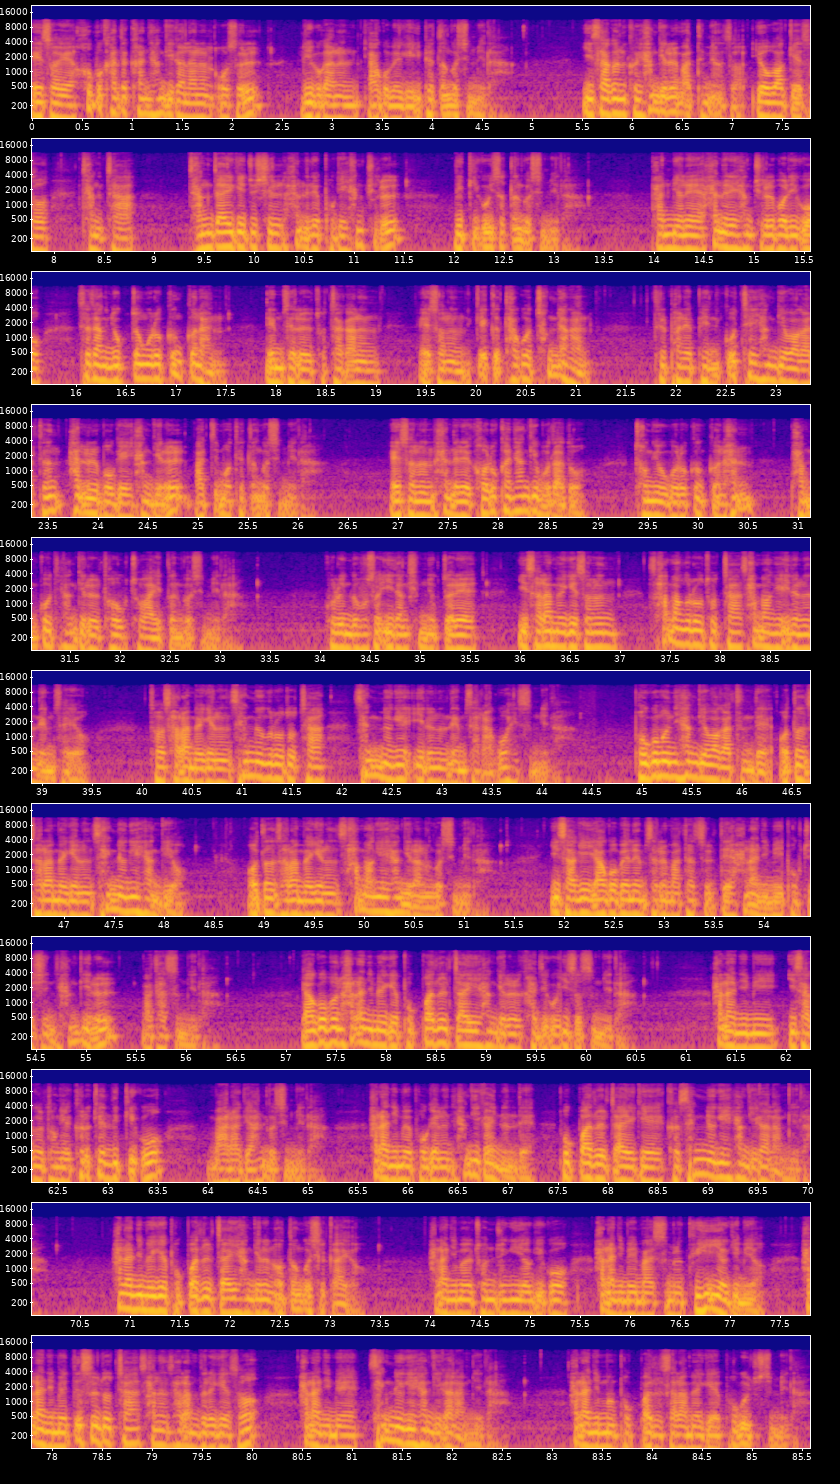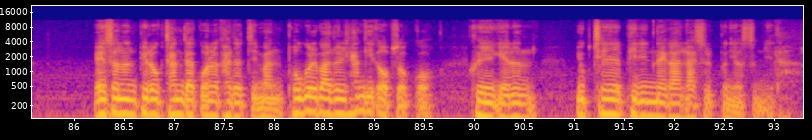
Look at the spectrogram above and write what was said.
에서의 허브 가득한 향기가 나는 옷을 리브가는 야곱에게 입혔던 것입니다. 이삭은 그 향기를 맡으면서 여호와께서 장차 장자에게 주실 하늘의 복의 향취를 느끼고 있었던 것입니다. 반면에 하늘의 향취를 버리고 세상 욕정으로 끈끈한 냄새를 쫓아가는 에서는 깨끗하고 청량한 들판에 핀 꽃의 향기와 같은 하늘복의 향기를 맡지 못했던 것입니다. 에서는 하늘의 거룩한 향기보다도 정욕으로 끈끈한 밤꽃 향기를 더욱 좋아했던 것입니다. 고린도 후서 2장 16절에 이 사람에게서는 사망으로조차 사망에 이르는 냄새요. 저 사람에게는 생명으로조차 생명에 이르는 냄새라고 했습니다. 복음은 향기와 같은데 어떤 사람에게는 생명의 향기요. 어떤 사람에게는 사망의 향기라는 것입니다. 이삭이 야곱의 냄새를 맡았을 때 하나님이 복 주신 향기를 맡았습니다. 야곱은 하나님에게 복받을 자의 향기를 가지고 있었습니다. 하나님이 이삭을 통해 그렇게 느끼고 말하게 한 것입니다. 하나님의 복에는 향기가 있는데 복받을 자에게 그 생명의 향기가 납니다. 하나님에게 복받을 자의 향기는 어떤 것일까요? 하나님을 존중히 여기고 하나님의 말씀을 귀히 여기며 하나님의 뜻을 쫓아 사는 사람들에게서 하나님의 생명의 향기가 납니다. 하나님은 복받을 사람에게 복을 주십니다. 에서는 비록 장자권을 가졌지만 복을 받을 향기가 없었고 그에게는 육체의 비린내가 났을 뿐이었습니다.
